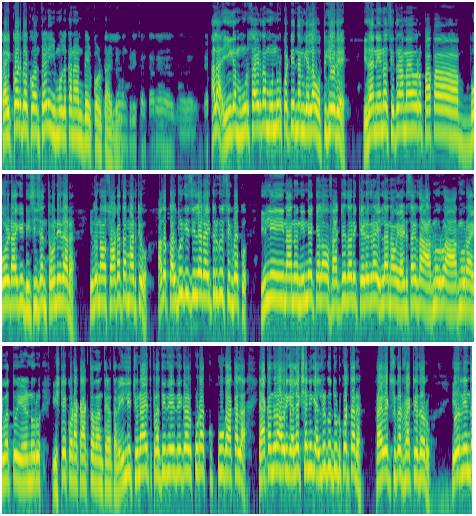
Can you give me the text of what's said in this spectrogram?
ಕೈಕೊಡ್ಬೇಕು ಅಂತೇಳಿ ಈ ಮೂಲಕ ನಾನು ಬೇಡ್ಕೊಳ್ತಾ ಇದ್ದೀನಿ. ಅಲ್ಲ ಈಗ ಮೂರು ಸಾವಿರದ ಮುನ್ನೂರು ಕೊಟ್ಟಿದ್ದು ನಮಗೆಲ್ಲ ಒಪ್ಪಿಗೆ ಇದೆ. ಇದನ್ನೇನೋ ಸಿದ್ದರಾಮಯ್ಯ ಅವರು ಪಾಪ ಬೋರ್ಡ್ ಆಗಿ ಡಿಸಿಷನ್ ತೊಗೊಂಡಿದ್ದಾರೆ. ಇದು ನಾವು ಸ್ವಾಗತ ಮಾಡ್ತೀವಿ. ಅದು ಕಲಬುರಗಿ ಜಿಲ್ಲೆ ರೈತರಿಗೂ ಸಿಗಬೇಕು. ಇಲ್ಲಿ ನಾನು ನಿನ್ನೆ ಕೆಲವು ಫ್ಯಾಕ್ಟ್ರಿದವ್ರಿಗೆ ಕೇಳಿದ್ರೆ ಇಲ್ಲ ನಾವು ಎರಡು ಸಾವಿರದ ಆರುನೂರು ಆರುನೂರ ಐವತ್ತು ಏಳ್ನೂರು ಇಷ್ಟೇ ಕೊಡೋಕ್ಕಾಗ್ತದೆ ಅಂತ ಹೇಳ್ತಾರೆ. ಇಲ್ಲಿ ಚುನಾಯಿತ ಪ್ರತಿನಿಧಿಗಳು ಕೂಡ ಕೂಗಾಕಲ್ಲ. ಯಾಕಂದ್ರೆ ಅವ್ರಿಗೆ ಎಲೆಕ್ಷನಿಗೆ ಎಲ್ರಿಗೂ ದುಡ್ಡು ಕೊಡ್ತಾರೆ. ಪ್ರೈವೇಟ್ ಶುಗರ್ ಫ್ಯಾಕ್ಟ್ರಿದವರು ಇದರಿಂದ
